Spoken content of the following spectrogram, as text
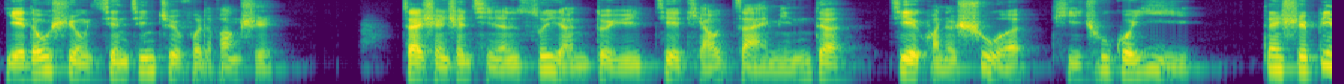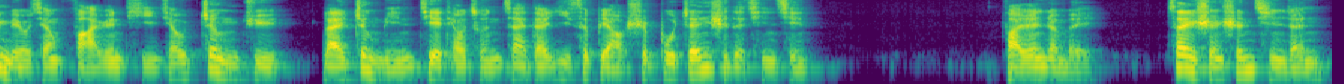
也都是用现金支付的方式。在审申请人虽然对于借条载明的借款的数额提出过异议，但是并没有向法院提交证据来证明借条存在的意思表示不真实的情形。法院认为，再审申请人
